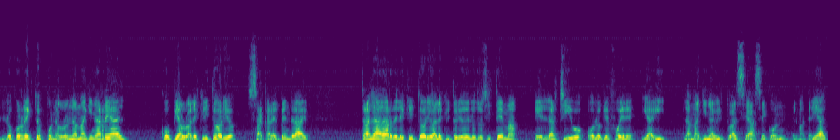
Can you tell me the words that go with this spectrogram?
lo correcto es ponerlo en la máquina real, copiarlo al escritorio, sacar el pendrive, trasladar del escritorio al escritorio del otro sistema el archivo o lo que fuere, y ahí la máquina virtual se hace con el material.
